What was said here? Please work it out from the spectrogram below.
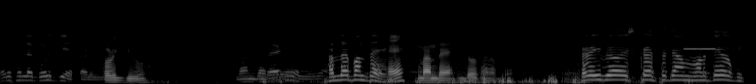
ਉਹਦੇ ਥੱਲੇ ਗੁਲਜ ਹੈ ਪਾਣੀ। ਕੋਲ ਜੂ। बंद है ਬੈਠੀਆਂ ਬੁਰੀਆਂ थल्ले बंद है ਬੰਦ ਹੈ? 290 फिर ये इसका इंतजाम बन जाएगा कोई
